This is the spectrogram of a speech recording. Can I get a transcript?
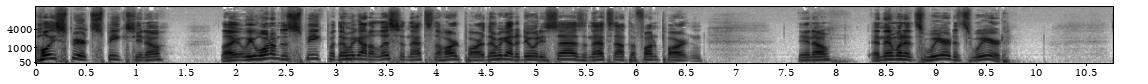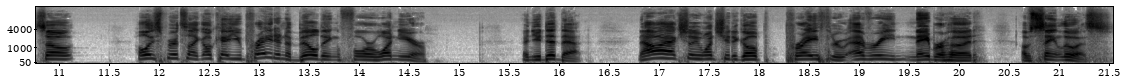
Holy Spirit speaks, you know? Like we want him to speak, but then we got to listen. That's the hard part. Then we got to do what he says, and that's not the fun part. And, you know? And then when it's weird, it's weird. So, Holy Spirit's like, okay, you prayed in a building for one year, and you did that. Now I actually want you to go pray through every neighborhood of St. Louis.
